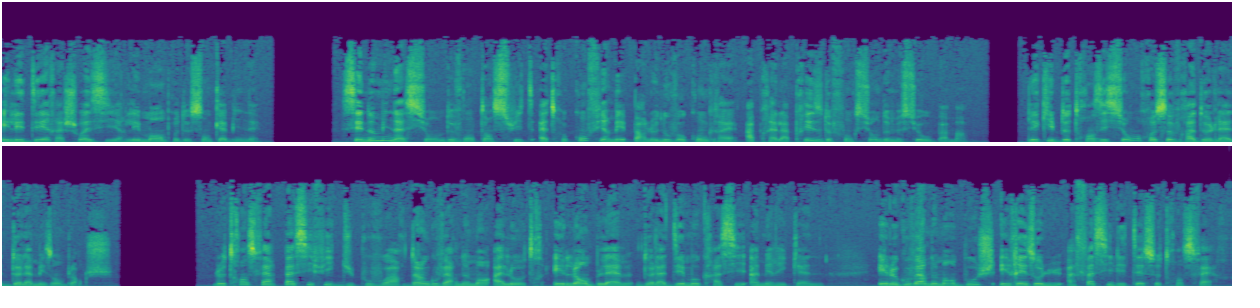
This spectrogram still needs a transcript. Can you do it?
et l'aider à choisir les membres de son cabinet. Ces nominations devront ensuite être confirmées par le nouveau Congrès après la prise de fonction de M. Obama. L'équipe de transition recevra de l'aide de la Maison Blanche. Le transfert pacifique du pouvoir d'un gouvernement à l'autre est l'emblème de la démocratie américaine, et le gouvernement Bush est résolu à faciliter ce transfert.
